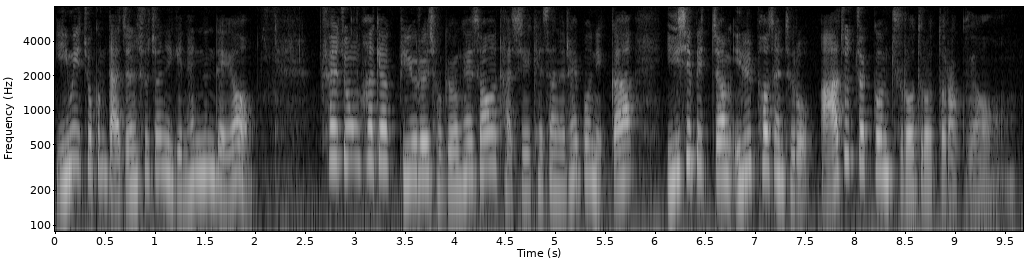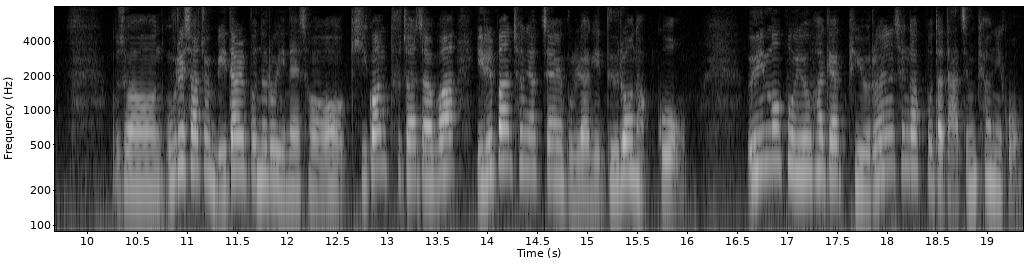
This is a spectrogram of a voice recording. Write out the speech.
이미 조금 낮은 수준이긴 했는데요. 최종 확약 비율을 적용해서 다시 계산을 해보니까 22.1%로 아주 조금 줄어들었더라고요. 우선 우리 사주 미달분으로 인해서 기관 투자자와 일반 청약자의 물량이 늘어났고 의무 보유 확약 비율은 생각보다 낮은 편이고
